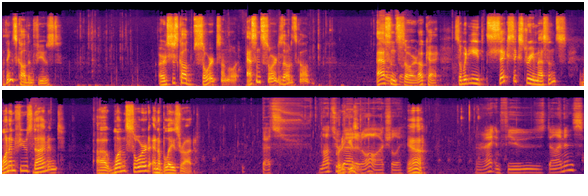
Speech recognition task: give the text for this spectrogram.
I think it's called infused. Or it's just called sword, something. Essence sword is that what it's called? Essence sword. sword. Okay, so we need six extreme essence, one infused diamond, uh, one sword, and a blaze rod. That's not too Pretty bad easy. at all, actually. Yeah. All right, infused diamonds.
